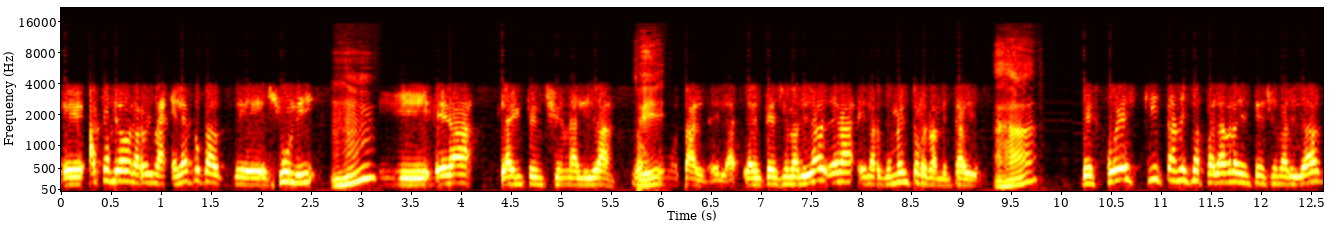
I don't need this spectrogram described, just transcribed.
Eh, ha cambiado la regla. En la época de Zuli, y era la intencionalidad, ¿no? Sí. Como tal. Eh, La, la intencionalidad era el argumento reglamentario. Ajá. Después quitan esa palabra de intencionalidad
